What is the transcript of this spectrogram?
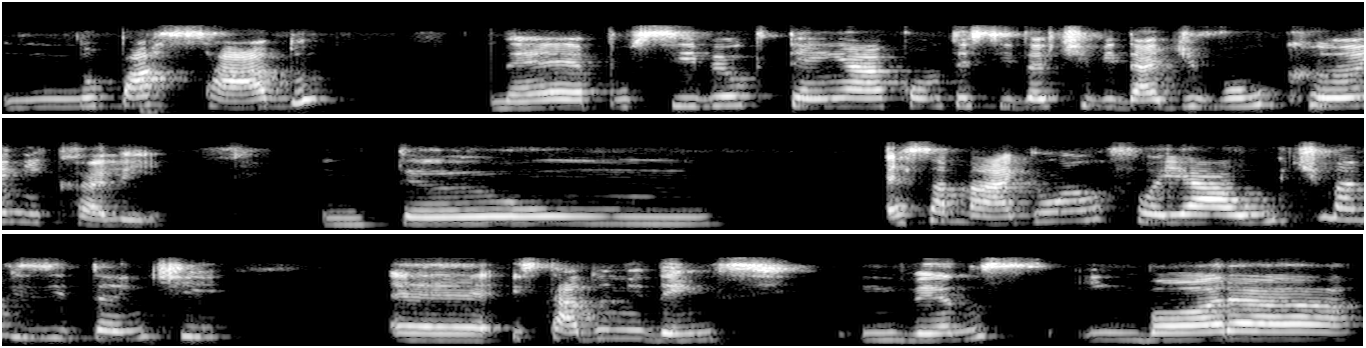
no passado, né, é possível que tenha acontecido atividade vulcânica ali. Então, essa Magellan foi a última visitante é, estadunidense em Vênus, embora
